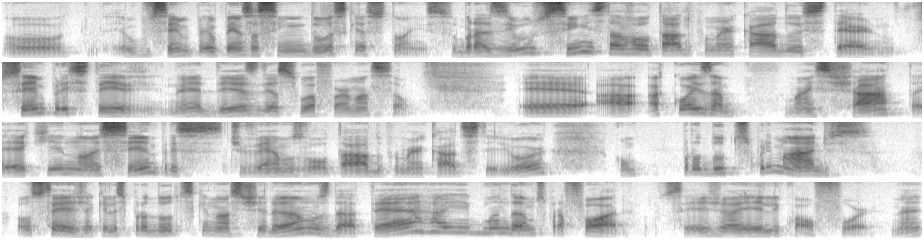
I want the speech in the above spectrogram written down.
eu sempre eu penso assim em duas questões. O Brasil sim está voltado para o mercado externo, sempre esteve, né, desde a sua formação. É, a, a coisa mais chata é que nós sempre tivemos voltado para o mercado exterior com produtos primários, ou seja, aqueles produtos que nós tiramos da terra e mandamos para fora seja ele qual for. Né?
